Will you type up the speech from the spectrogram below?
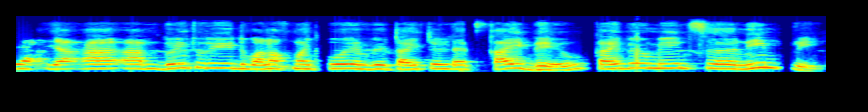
Yeah, yeah. I, I'm going to read one of my poems titled as Kai Bhev. Kai Bhev means uh, neem tree.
